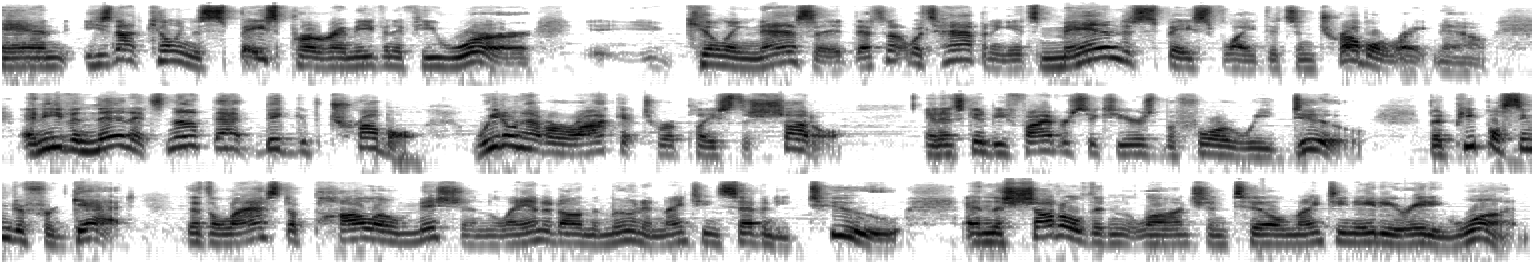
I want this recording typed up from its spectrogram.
and he's not killing the space program even if he were killing NASA. That's not what's happening. It's manned space flight that's in trouble right now, and even then, it's not that big of trouble. We don't have a rocket to replace the shuttle and it's going to be five or six years before we do. But people seem to forget that the last Apollo mission landed on the moon in 1972, and the shuttle didn't launch until 1980 or 81.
